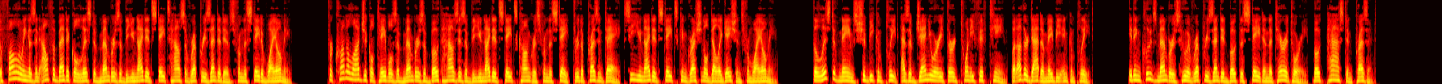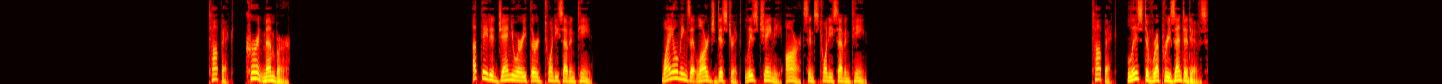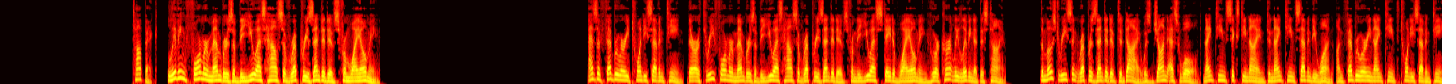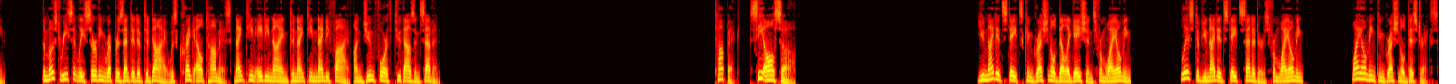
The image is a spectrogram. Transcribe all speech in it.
The following is an alphabetical list of members of the United States House of Representatives from the state of Wyoming. For chronological tables of members of both houses of the United States Congress from the state through the present day, see United States congressional delegations from Wyoming. The list of names should be complete as of January 3, 2015, but other data may be incomplete. It includes members who have represented both the state and the territory, both past and present. Current member Updated January 3, 2017 Wyoming's at-large district, Liz Cheney R since 2017. List of representatives Living former members of the U.S. House of Representatives from Wyoming As of February 2017, there are three former members of the U.S. House of Representatives from the U.S. state of Wyoming who are currently living at this time. The most recent representative to die was John S. Wold (1969–1971) on February 19, 2017. The most recently serving representative to die was Craig L. Thomas (1989–1995) on June 4, 2007. Topic. See also. United States congressional delegations from Wyoming List of United States Senators from Wyoming Wyoming congressional districts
